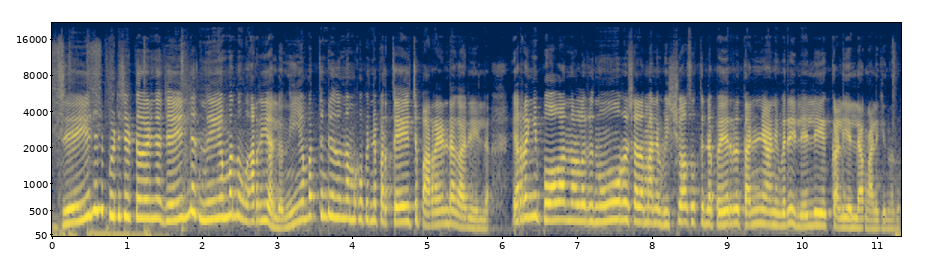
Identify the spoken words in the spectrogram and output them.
ജയിലിൽ പിടിച്ചിട്ട് കഴിഞ്ഞാൽ ജയിലിലെ നിയമം അറിയാമല്ലോ നിയമത്തിന്റെ ഇത് നമുക്ക് പിന്നെ പ്രത്യേകിച്ച് പറയേണ്ട കാര്യമില്ല. ഇറങ്ങി പോകാമെന്നുള്ളൊരു നൂറ് ശതമാനം വിശ്വാസത്തിന്റെ പേരിൽ തന്നെയാണ് ഇവർ ലെല്ലി കളിയെല്ലാം കളിക്കുന്നത്.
